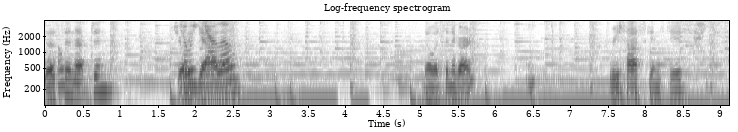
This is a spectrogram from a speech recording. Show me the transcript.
Justin Upton. Joey, Joey Gallo. Gallo. Noah Syndergaard. Hmm? Rhys Hoskins, dude. Nice.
